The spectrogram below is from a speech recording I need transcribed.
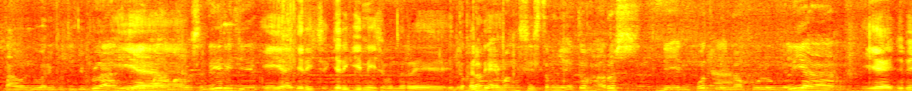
tahun 2017 jadi Iya. malah malu sendiri sih iya jadi jadi gini sebenarnya itu kan dia- emang sistemnya itu harus diinput 50 miliar. Iya, jadi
